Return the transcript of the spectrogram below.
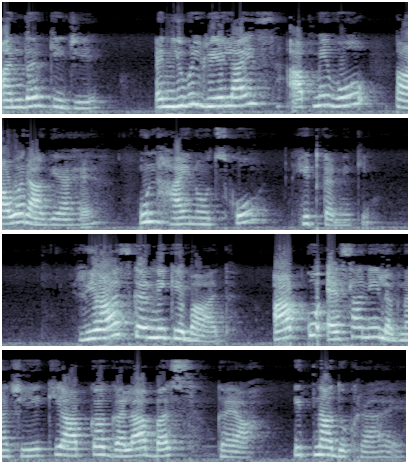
अंदर कीजिए। एंड यू विल रियलाइज़ आप में वो पावर आ गया है उन हाई नोट्स को हिट करने की। रियाज करने के बाद आपको ऐसा नहीं लगना चाहिए कि आपका गला बस गया, इतना दुख रहा है।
